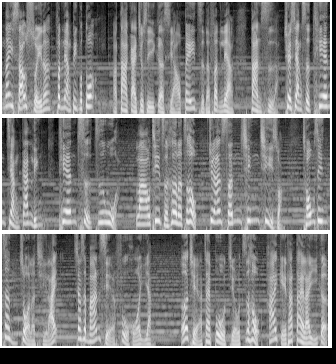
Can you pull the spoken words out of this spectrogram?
那一勺水呢，分量并不多啊，大概就是一个小杯子的分量，但是啊，却像是天降甘霖、天赐之物啊！老妻子喝了之后，居然神清气爽，重新振作了起来，像是满血复活一样。而且啊，在不久之后，还给他带来一个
